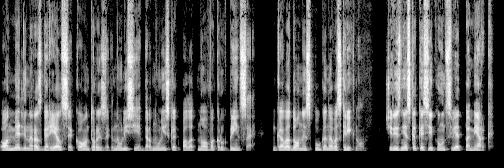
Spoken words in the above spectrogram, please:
Он медленно разгорелся, контуры загнулись и обернулись, как полотно вокруг принца. Голодон испуганно воскликнул. Через несколько секунд свет померк.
